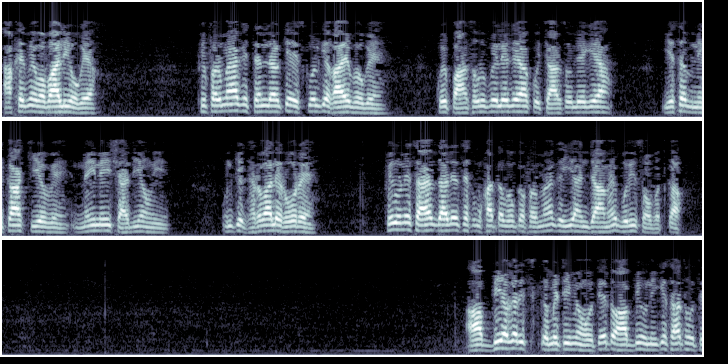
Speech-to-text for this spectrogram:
آخر میں وبال ہی ہو گیا۔ پھر فرمایا کہ چند لڑکے اسکول کے غائب ہو گئے ہیں۔ کوئی پانچ سو روپے لے گیا، کوئی چار سو لے گیا۔ یہ سب نکاح کیے ہوئے ہیں، نئی نئی شادیاں ہوئی ہیں۔ ان کے گھر والے رو رہے ہیں۔ پھر انہیں صاحبزادے سے مخاطب ہو کر فرمایا کہ یہ انجام ہے بری صحبت کا۔ آپ بھی اگر اس کمیٹی میں ہوتے تو آپ بھی انہی کے ساتھ ہوتے۔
